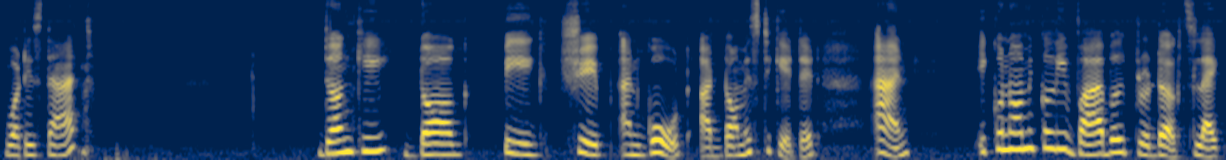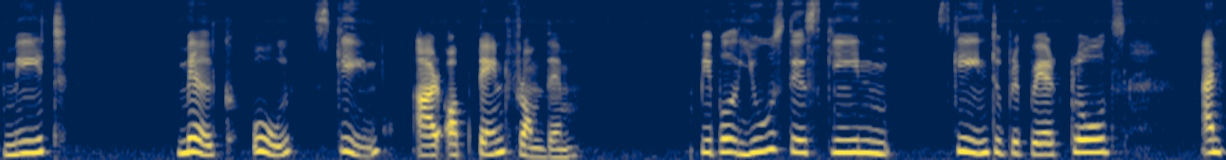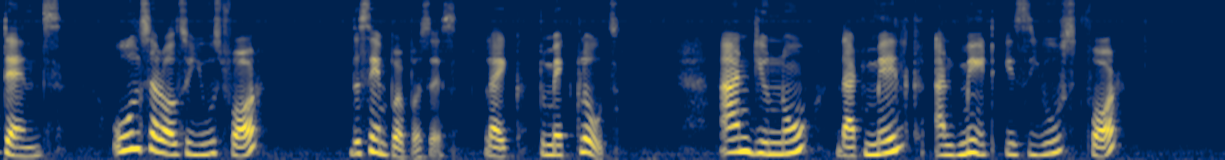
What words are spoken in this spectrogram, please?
What is that? Donkey, dog, pig, sheep and goat are domesticated and economically viable products like meat, milk, wool, skin are obtained from them. People use this skin, skin to prepare clothes and tents. Wools are also used for the same purposes like to make clothes. And you know that milk and meat is used for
